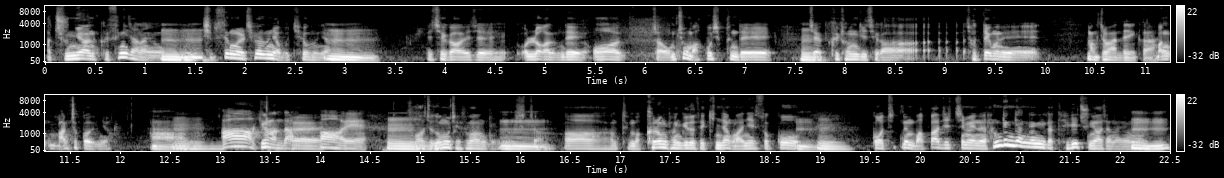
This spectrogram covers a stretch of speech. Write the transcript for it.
아, 중요한 그 승이잖아요. 음. 10승을 채우느냐 못 채우느냐. 음. 근데 제가 이제 올라가는데 와 진짜 엄청 막고 싶은데 음. 제가 그 경기 제가 저 때문에 망치면 안 되니까. 망, 망쳤거든요. 어. 음. 아 기억난다. 네. 아 예. 음. 아, 저 너무 죄송한 거예요, 음. 진짜. 아, 아무튼 막 그런 경기도 되게 긴장 많이 했었고, 음. 음. 그 어쨌든 막바지쯤에는 한 경기 한 경기가 되게 중요하잖아요. 음.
